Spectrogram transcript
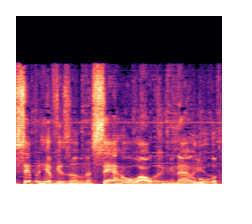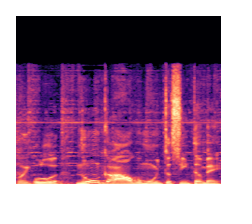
sempre revisando, né? Serra ou Alckmin, foi, né? Foi, Lula, foi. O Lula. Nunca algo muito assim também.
